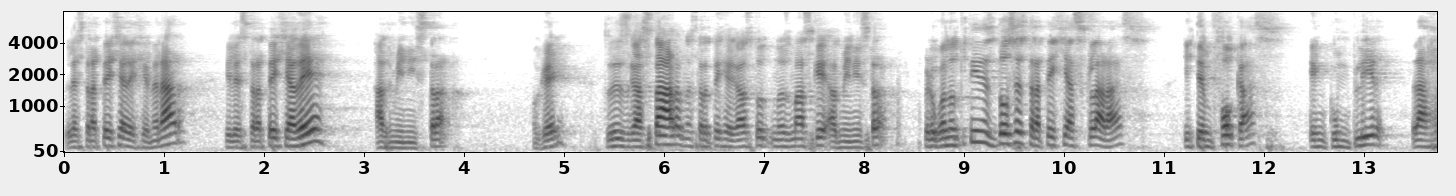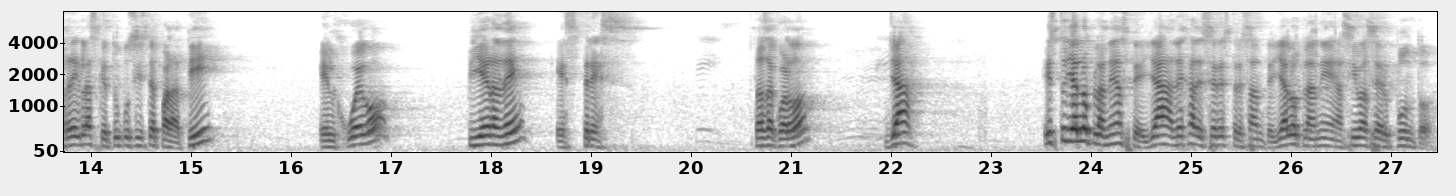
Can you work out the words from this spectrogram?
La estrategia de generar y la estrategia de administrar. ¿Ok? Entonces, gastar, una estrategia de gasto no es más que administrar. Pero cuando tú tienes dos estrategias claras y te enfocas en cumplir las reglas que tú pusiste para ti, el juego pierde estrés. ¿Estás de acuerdo? Ya. Esto ya lo planeaste, ya deja de ser estresante, ya lo planeé, así va a ser, punto.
